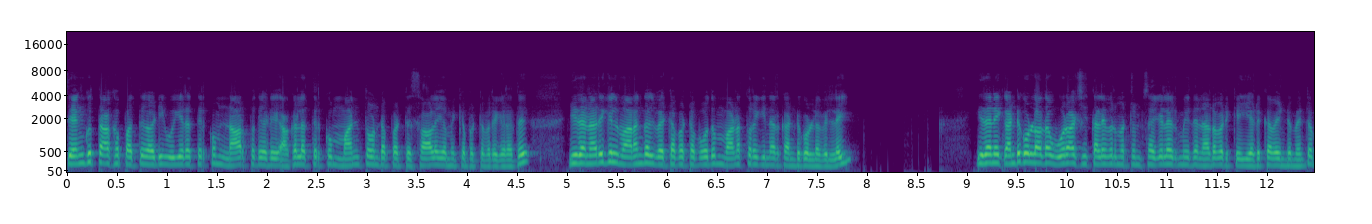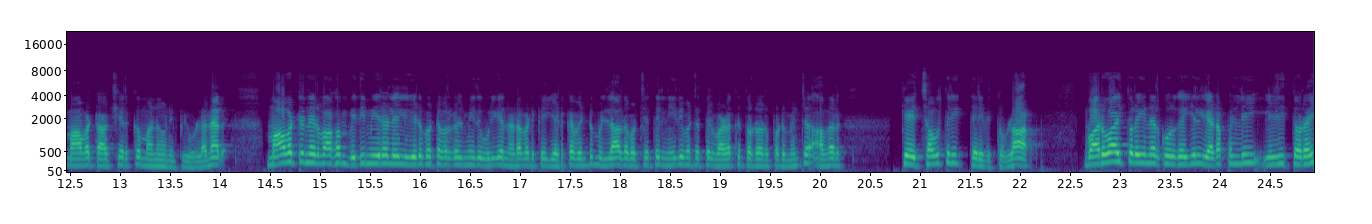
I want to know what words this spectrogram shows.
செங்குத்தாக பத்து அடி உயரத்திற்கும் நாற்பது அடி அகலத்திற்கும் மண் தோண்டப்பட்டு சாலை அமைக்கப்பட்டு வருகிறது. இதன் அருகில் மரங்கள் வெட்டப்பட்ட போதும் வனத்துறையினர் கண்டுகொள்ளவில்லை. இதனை கண்டுகொள்ளாத ஊராட்சி தலைவர் மற்றும் செயலர் மீது நடவடிக்கை எடுக்க வேண்டும் என்று மாவட்ட ஆட்சியருக்கு மனு அனுப்பியுள்ளனர். மாவட்ட நிர்வாகம் விதிமீறலில் ஈடுபட்டவர்கள் மீது உரிய நடவடிக்கை எடுக்க வேண்டும். இல்லாத பட்சத்தில் நீதிமன்றத்தில் வழக்கு தொடரப்படும் என்று அவர் கே. சௌத்ரி தெரிவித்துள்ளார். வருவாய்த்துறையினர் கூறுகையில் எடப்பள்ளி இழித்துறை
